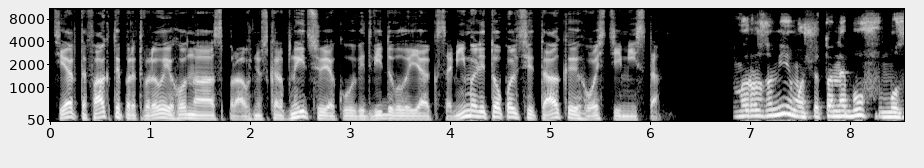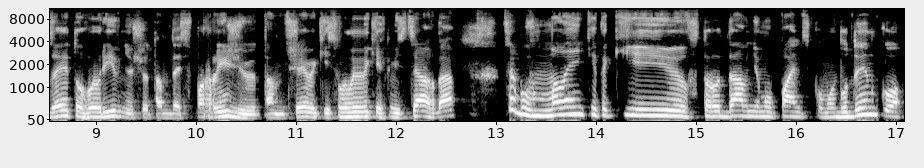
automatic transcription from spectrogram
Ці артефакти перетворили його на справжню скарбницю, яку відвідували як самі мелітопольці, так і гості міста. Ми розуміємо, що це не був музей того рівня, що там десь в Парижі, там ще в якихось великих місцях. Да? Це був маленький такий в стародавньому панському будинку.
